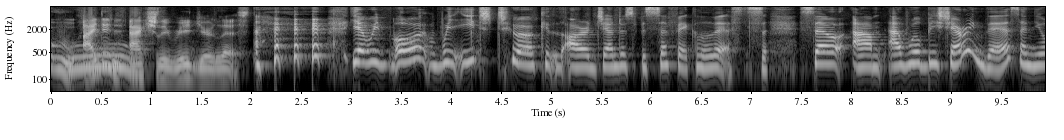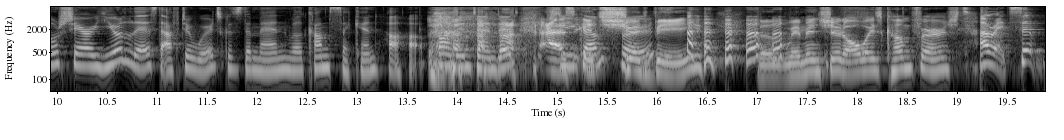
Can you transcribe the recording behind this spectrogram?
Ooh, I didn't actually read your list. yeah, we all, we each took our gender specific lists. So um, I will be sharing this, and you'll share your list afterwards because the men will come second. Pun intended. As it should first. be. the women should always come first. All right. So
